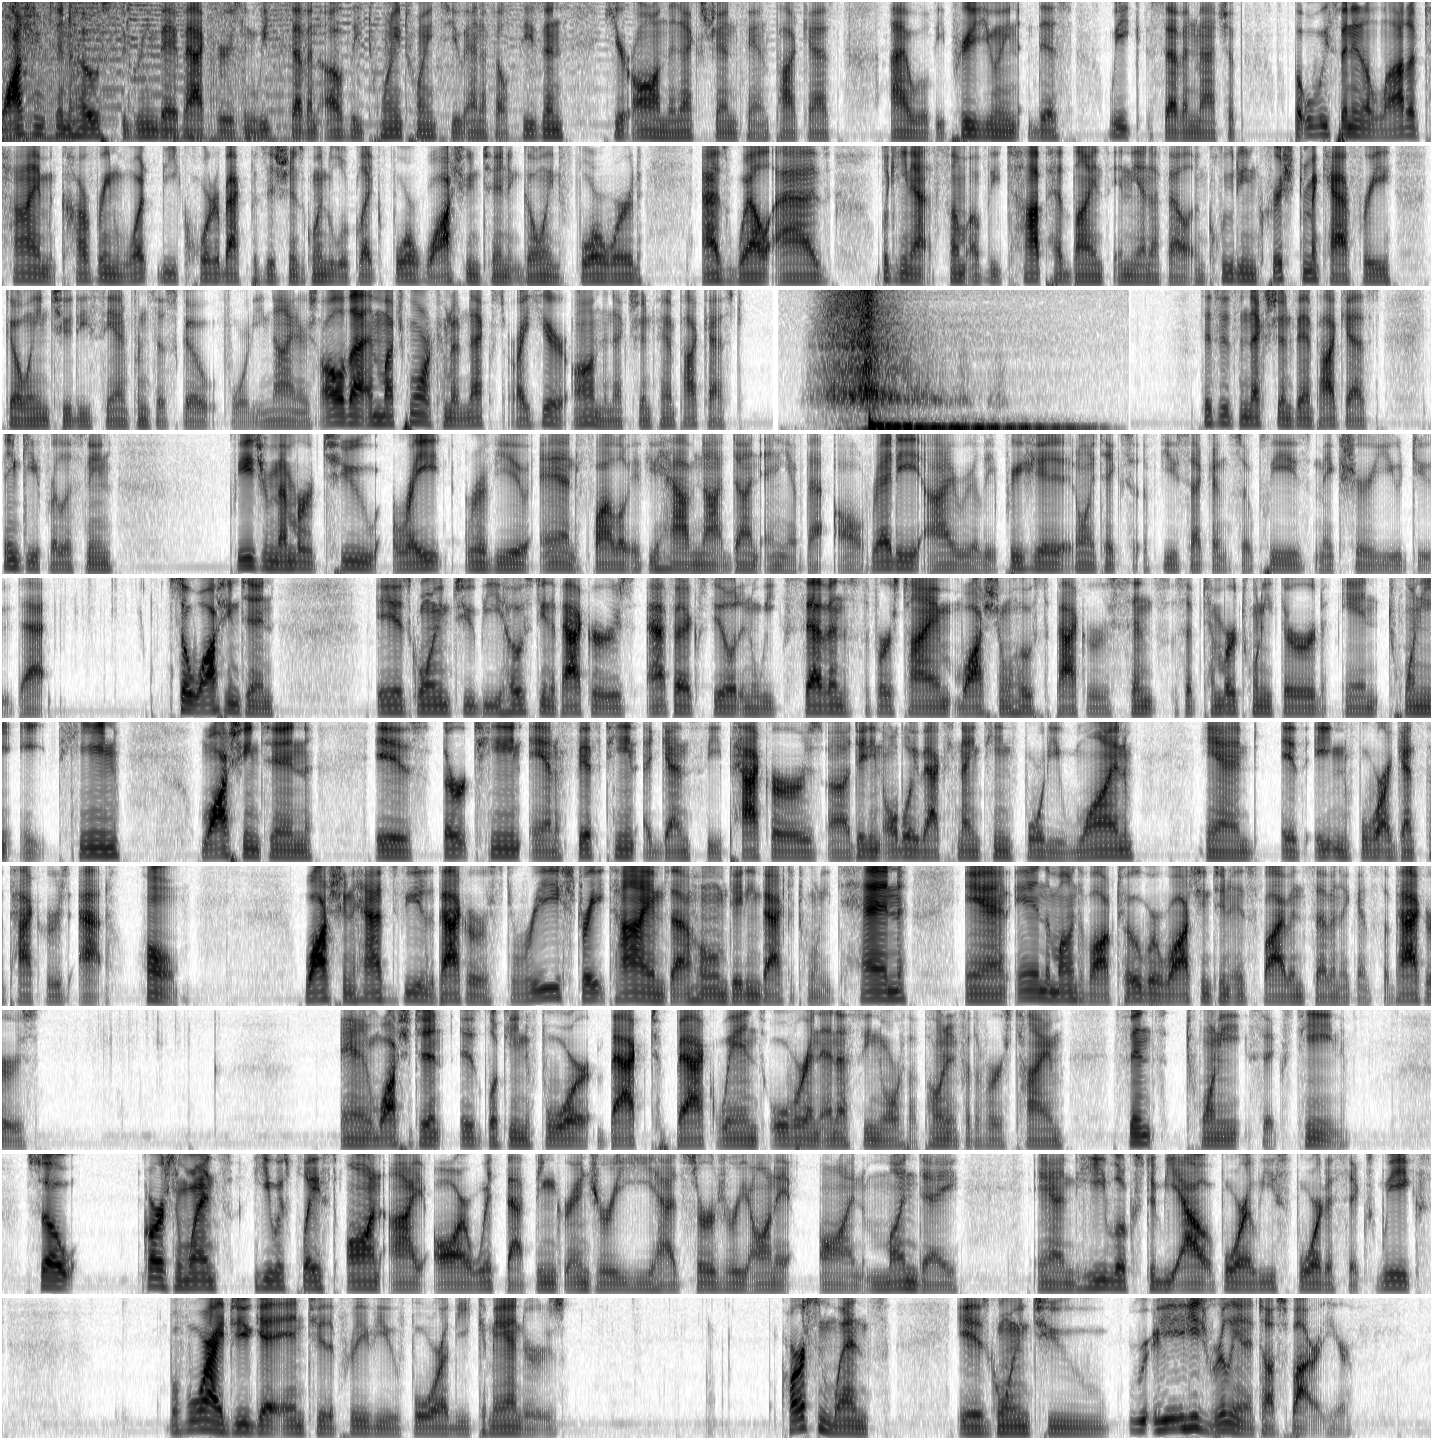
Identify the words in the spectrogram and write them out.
Washington hosts the Green Bay Packers in Week 7 of the 2022 NFL season. Here on the Next Gen Fan Podcast, I will be previewing this Week 7 matchup, but we'll be spending a lot of time covering what the quarterback position is going to look like for Washington going forward, as well as looking at some of the top headlines in the NFL, including Christian McCaffrey going to the San Francisco 49ers. All of that and much more coming up next, right here on the Next Gen Fan Podcast. This is the Next Gen Fan Podcast. Thank you for listening. Please remember to rate, review, and follow if you have not done any of that already. I really appreciate it. It only takes a few seconds, so please make sure you do that. So, Washington is going to be hosting the Packers at FedEx Field in week seven. This is the first time Washington will host the Packers since September 23rd in 2018. Washington is 13 and 15 against the Packers, uh, dating all the way back to 1941, and is 8 and 4 against the Packers at home. Washington has defeated the Packers three straight times at home, dating back to 2010, and in the month of October, Washington is 5 and 7 against the Packers. And Washington is looking for back to back wins over an NFC North opponent for the first time since 2016. So Carson Wentz, he was placed on IR with that finger injury. He had surgery on it on Monday, and he looks to be out for at least four to six weeks. Before I do get into the preview for the Commanders, Carson Wentz is going to, he's really in a tough spot right here.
